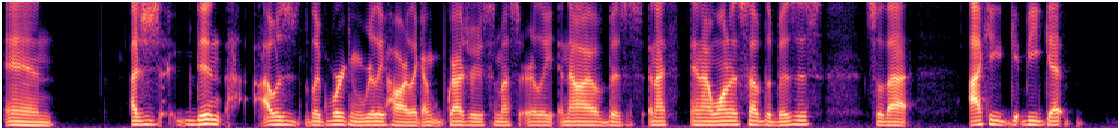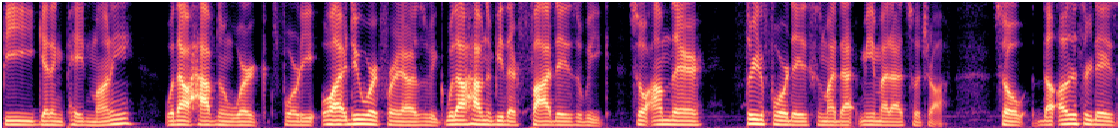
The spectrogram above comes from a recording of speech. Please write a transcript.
and I just didn't. I was like working really hard. Like I'm graduating semester early, and now I have a business, and I and I want to set up the business so that I could get, be get be getting paid money without having to work forty. Well, I do work forty hours a week without having to be there five days a week. So I'm there three to four days because my dad, me and my dad switch off. So the other three days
